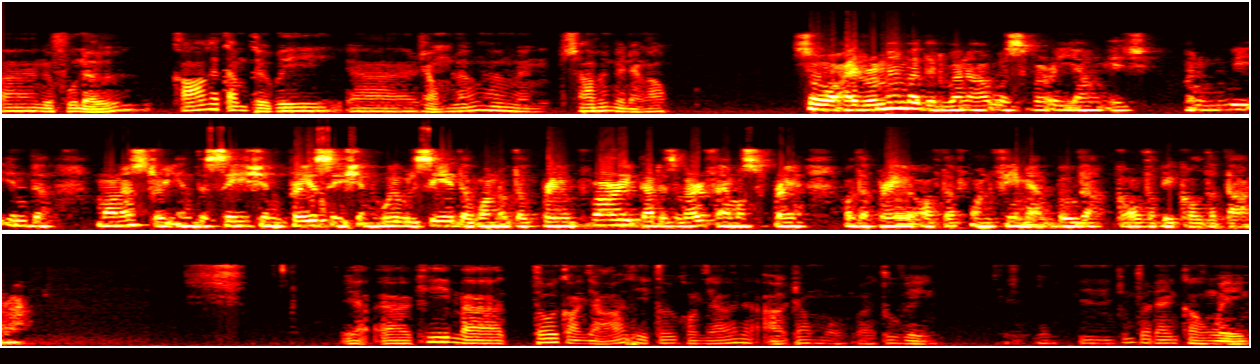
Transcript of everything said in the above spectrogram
à, người phụ nữ có cái tâm từ bi à, rộng lớn hơn là so với người đàn ông. So I remember that when I was very young age, when we in the monastery in the session prayer session we will see the one of the prayer very that is a very famous prayer of the prayer of the one female Buddha called the we call the Tara. Dạ, à, khi mà tôi còn nhỏ thì tôi còn nhớ là ở trong một uh, tu viện chúng tôi đang cầu nguyện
